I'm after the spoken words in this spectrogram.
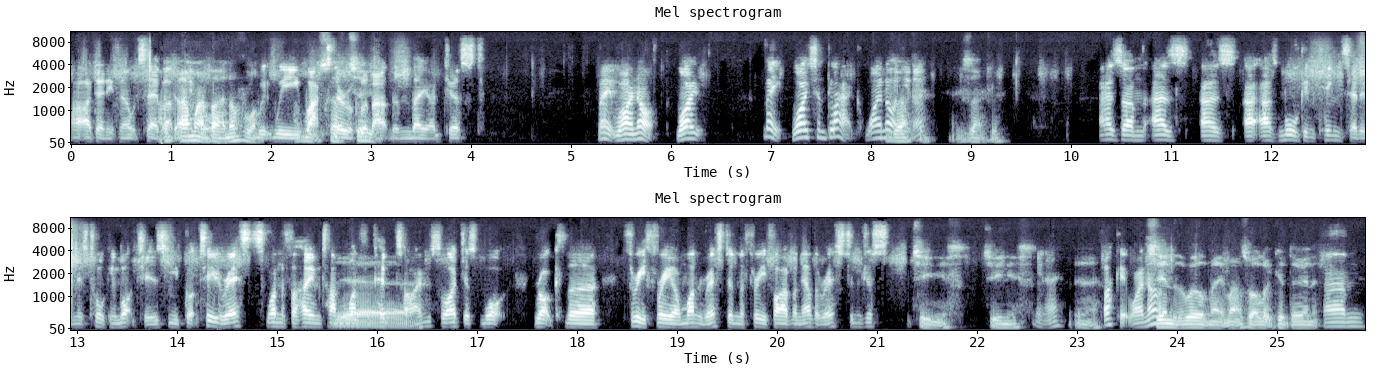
I don't even know what to say I, about them. I might buy another one. We, we wax lyrical about them. They are just, mate. Why not? Why, mate? White and black. Why not? Exactly, You know, exactly. as um as as uh, as Morgan King said in his Talking Watches, you've got two wrists, one for home time and one for pimp time. So I just wa- rock the three three on one wrist and the three five on the other wrist, and just Genius, genius. you know, Yeah, fuck it. Why it's not? the end of the world, mate. Might as well look good doing it. Um,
